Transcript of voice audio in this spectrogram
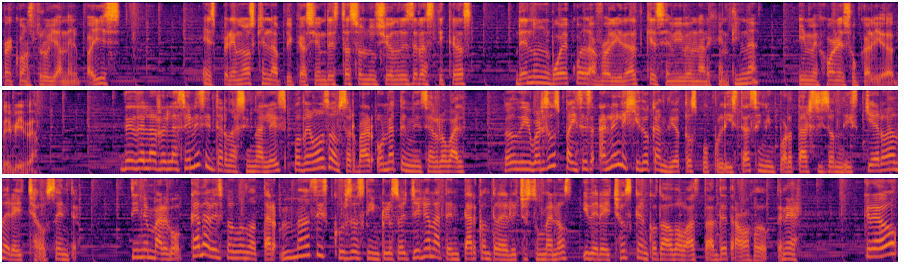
reconstruyan el país. Esperemos que en la aplicación de estas soluciones drásticas den un vuelco a la realidad que se vive en Argentina y mejore su calidad de vida. Desde las relaciones internacionales podemos observar una tendencia global, donde diversos países han elegido candidatos populistas sin importar si son de izquierda, derecha o centro. Sin embargo, cada vez podemos notar más discursos que incluso llegan a atentar contra derechos humanos y derechos que han costado bastante trabajo de obtener. Creo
